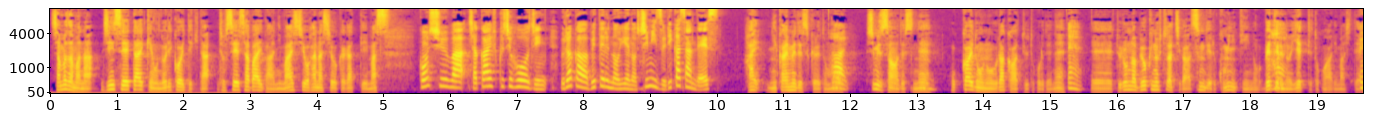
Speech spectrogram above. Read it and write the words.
さまざまな人生体験を乗り越えてきた女性サバイバーに毎週お話を伺っています。今週は社会福祉法人浦川ベテルの家の清水理香さんです。はい2回目ですけれども、はい。清水さんはですね、北海道の浦川というところでね、ええ。えーといろんな病気の人たちが住んでいるコミュニティのベテルの家っていうところがありまして、え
